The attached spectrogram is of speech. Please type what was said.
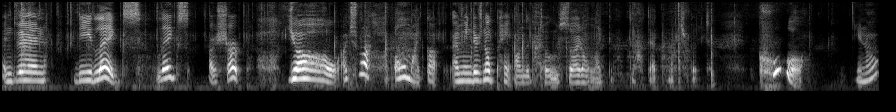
And then the legs. Legs are sharp. Yo, I just want, oh my god. I mean, there's no paint on the toes, so I don't like it that much, but cool. You know?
